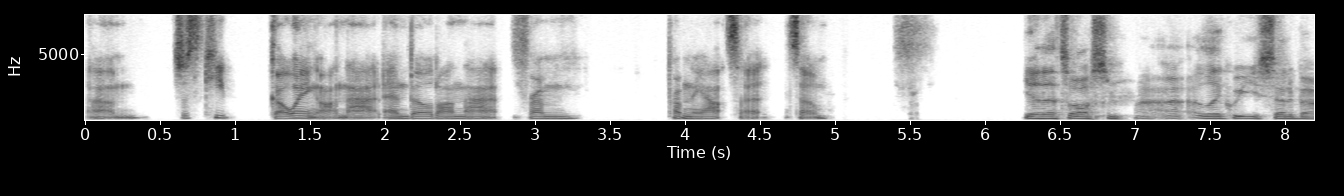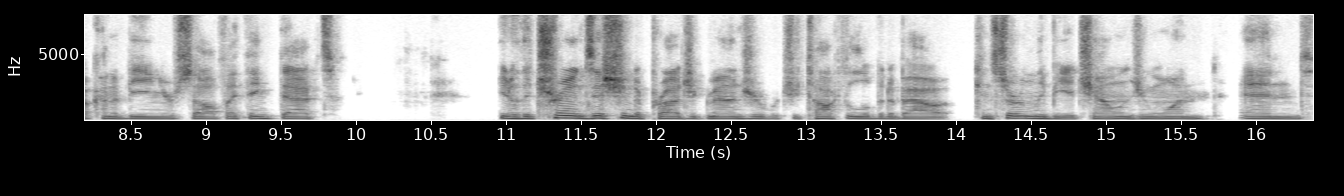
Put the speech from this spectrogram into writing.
um, just keep going on that and build on that from from the outset. So. Yeah that's awesome. I, I like what you said about kind of being yourself. I think that you know the transition to project manager which you talked a little bit about can certainly be a challenging one. And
